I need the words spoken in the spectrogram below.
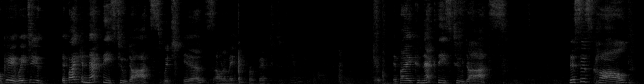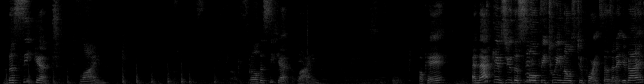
Okay, wait till you, if I connect these two dots, which is, I wanna make it perfect. If I connect these two dots, This is called the secant line. It's called the secant line. Okay? And that gives you the slope between those two points, doesn't it, you guys?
